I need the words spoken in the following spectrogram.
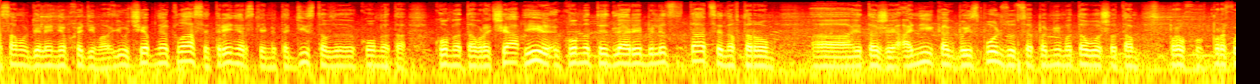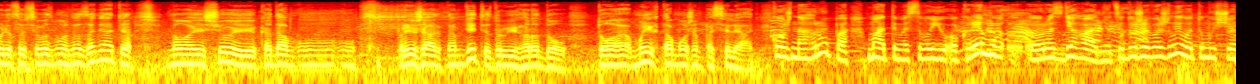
на самом деле необходимо. И учебные классы, тренерские, методистов э, комната, комната врача и комнаты для реабилитации на втором а, этаже. Они как бы используются помимо того, что там прох- проходятся всевозможные занятия, но еще и когда м, м, приезжают к нам дети с других городов, то мы их там можем поселять. Кожна група матиме свою окрему е, роздягальню. Це дуже важливо, тому що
